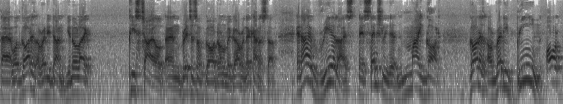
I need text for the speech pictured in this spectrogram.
uh, what God has already done. You know, like Peace Child and Bridges of God, Donald McGavran, that kind of stuff. And I realized essentially that my God God has already been all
